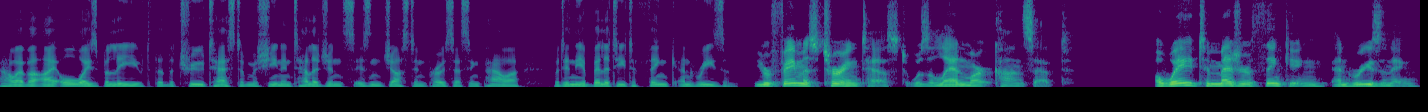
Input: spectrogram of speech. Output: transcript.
However, I always believed that the true test of machine intelligence isn't just in processing power, but in the ability to think and reason. Your famous Turing test was a landmark concept, a way to measure thinking and reasoning.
